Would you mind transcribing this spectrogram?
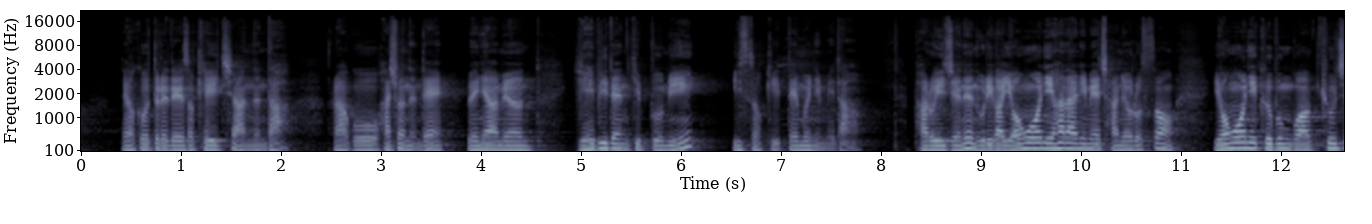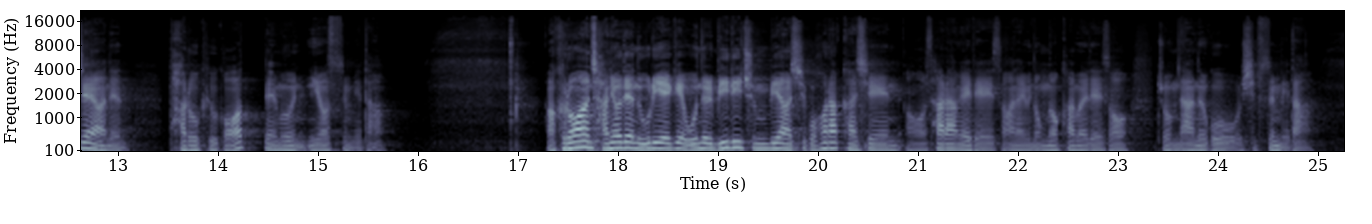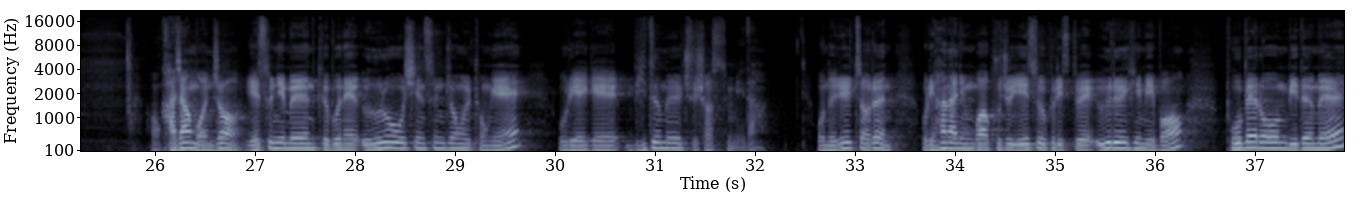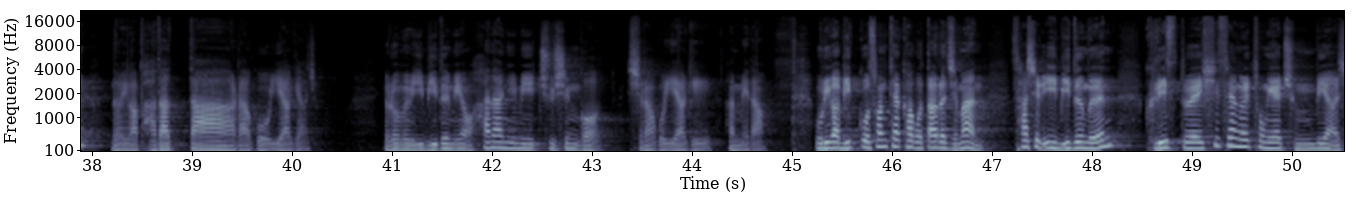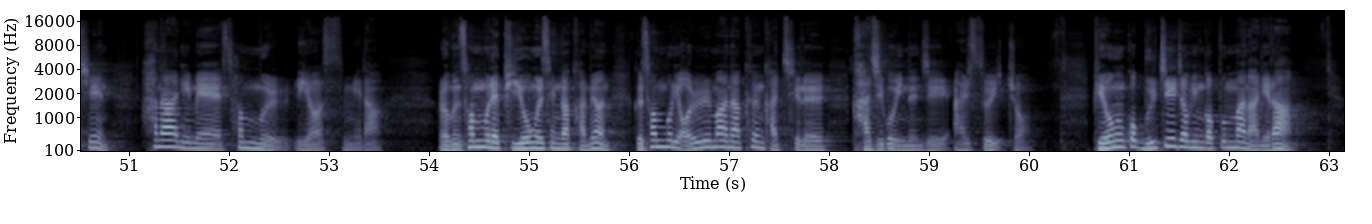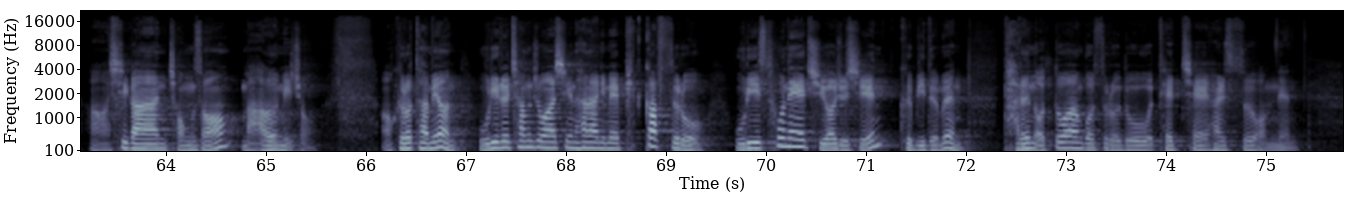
내가 그것들에 대해서 개의치 않는다 라고 하셨는데 왜냐하면 예비된 기쁨이 있었기 때문입니다. 바로 이제는 우리가 영원히 하나님의 자녀로서 영원히 그분과 교제하는 바로 그것 때문이었습니다. 아, 그러한 자녀된 우리에게 오늘 미리 준비하시고 허락하신 어, 사랑에 대해서 하나님의 넉넉함에 대해서 좀 나누고 싶습니다. 어, 가장 먼저 예수님은 그분의 의로우신 순종을 통해 우리에게 믿음을 주셨습니다. 오늘 1절은 우리 하나님과 구주 예수 그리스도의 의를 힘입어 보배로운 믿음을 너희가 받았다라고 이야기하죠. 여러분 이 믿음이요 하나님이 주신 것이라고 이야기합니다. 우리가 믿고 선택하고 따르지만 사실 이 믿음은 그리스도의 희생을 통해 준비하신 하나님의 선물이었습니다. 여러분 선물의 비용을 생각하면 그 선물이 얼마나 큰 가치를 가지고 있는지 알 수 있죠. 비용은 꼭 물질적인 것뿐만 아니라 어, 시간, 정성, 마음이죠. 어, 그렇다면 우리를 창조하신 하나님의 핏값으로 우리 손에 쥐어 주신 그 믿음은 다른 어떠한 것으로도 대체할 수 없는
